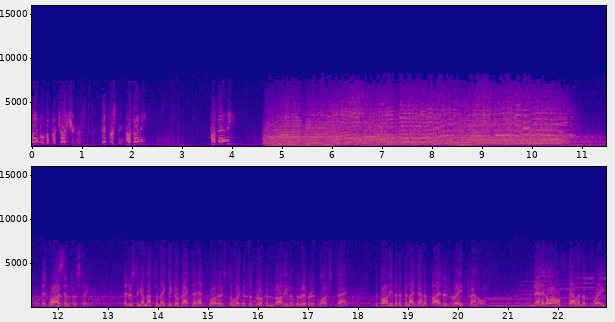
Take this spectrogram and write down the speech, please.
Fennel, the projectionist. Interesting, huh, Danny? Huh, Danny? It was interesting. Interesting enough to make me go back to headquarters to look at the broken body that the river had washed back. The body that had been identified as Ray Fennel. And then it all fell into place.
